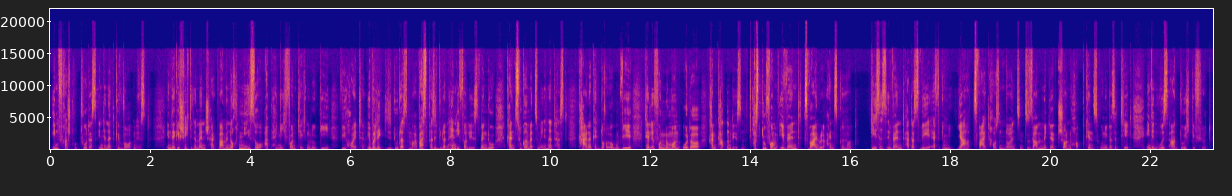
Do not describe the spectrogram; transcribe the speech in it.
Infrastruktur, das Internet geworden ist. In der Geschichte der Menschheit waren wir noch nie so abhängig von Technologie wie heute. Überleg dir du das mal. Was passiert, wenn du dein Handy verlierst, wenn du keinen Zugang mehr zum Internet hast? Keiner kennt doch irgendwie Telefonnummern oder kann Karten lesen. Hast du vom Event 201 gehört? Dieses Event hat das WEF im Jahr 2019 zusammen mit der John Hopkins Universität in den USA durchgeführt.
